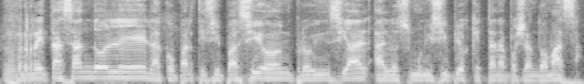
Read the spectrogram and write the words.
retasándole la coparticipación provincial a los municipios que están apoyando a Massa.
